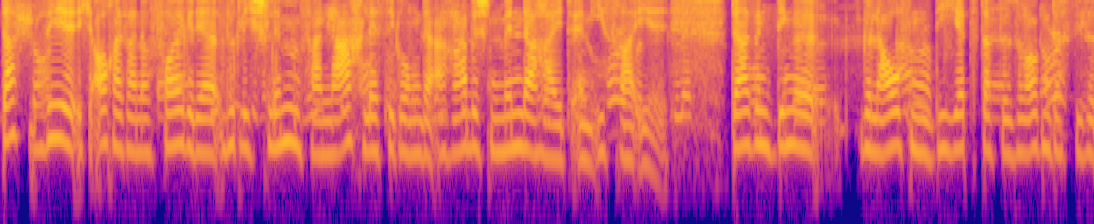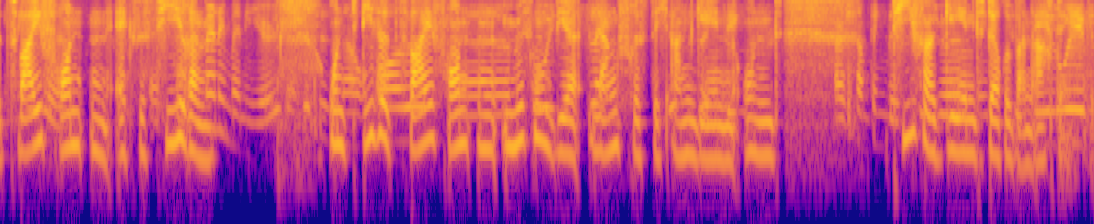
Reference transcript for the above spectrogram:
Das sehe ich auch als eine Folge der wirklich schlimmen Vernachlässigung der arabischen Minderheit in Israel. Da sind Dinge gelaufen, die jetzt dafür sorgen, dass diese zwei Fronten existieren. Und diese zwei Fronten müssen wir langfristig angehen und tiefergehend darüber nachdenken.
